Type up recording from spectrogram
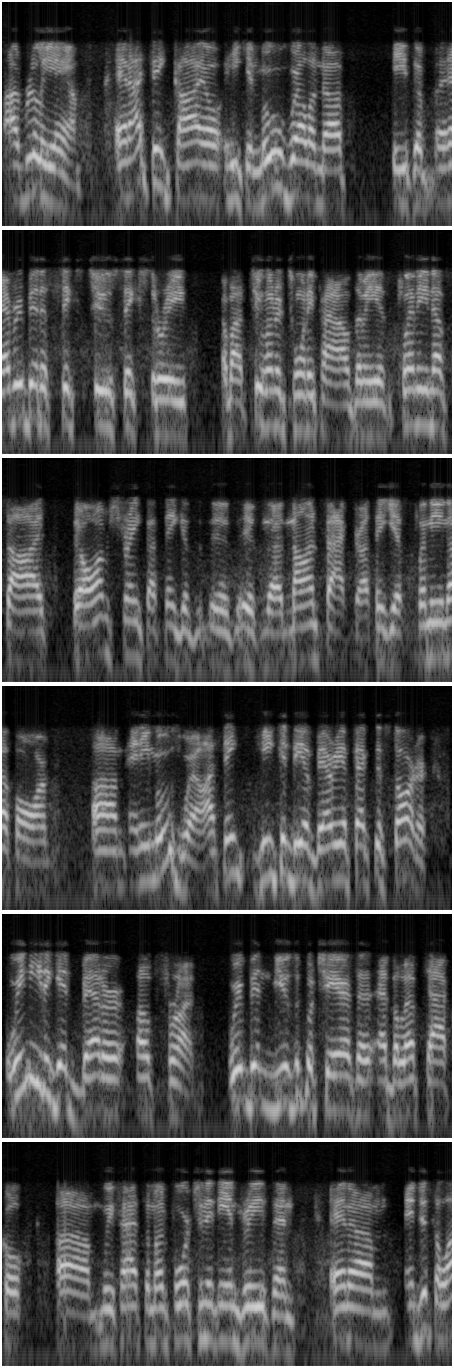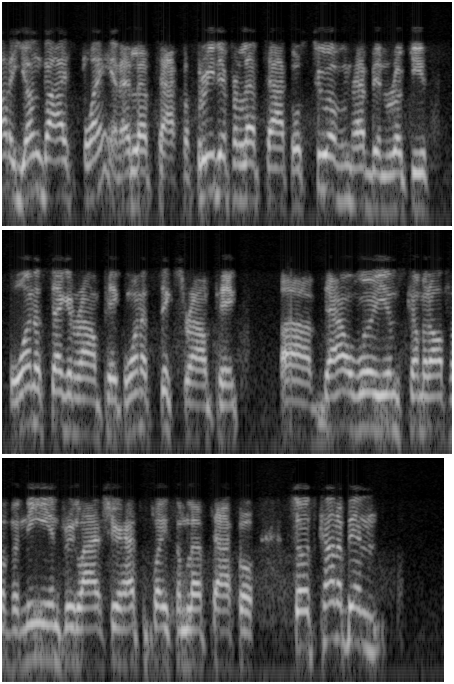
I, I really am, and I think Kyle he can move well enough. He's a, every bit of six two, six three, about 220 pounds. I mean, he has plenty enough size. The arm strength, I think, is is, is a non-factor. I think he has plenty enough arm, um, and he moves well. I think he can be a very effective starter we need to get better up front. We've been musical chairs at, at the left tackle. Um, we've had some unfortunate injuries and and um, and just a lot of young guys playing at left tackle. Three different left tackles. Two of them have been rookies. One a second round pick. One a sixth round pick. Uh, Daryl Williams coming off of a knee injury last year had to play some left tackle. So it's kind of been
